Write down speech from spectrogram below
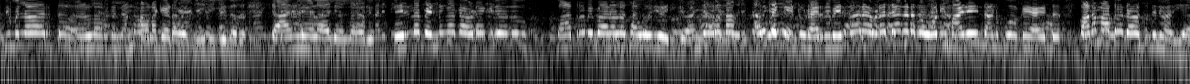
തിരുമലാരത്ത് ഉള്ളവർക്കെല്ലാം നാണക്കേടാ പറ്റിയിരിക്കുന്നത്. ചാനലുകളായാലും എല്ലാവരും. വരുന്ന പെണ്ണുങ്ങൾക്ക് എവിടെയെങ്കിലും ഒന്ന് ബാത്റൂമിൽ പോകാനുള്ള സൗകര്യം ഇരിക്കും അഞ്ചാറെണ്ണം അത് കെട്ടിയിട്ടുണ്ടായിരുന്നു. വരുന്നവരെ അവിടെ എല്ലാം കിടന്ന് ഓടി മഴയും തണുപ്പും ഒക്കെ ആയിട്ട് പണം മാത്രം ദിവസത്തിന് മതിയാ?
